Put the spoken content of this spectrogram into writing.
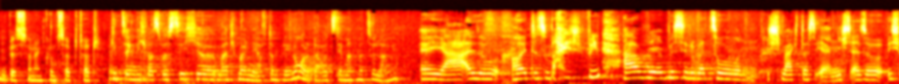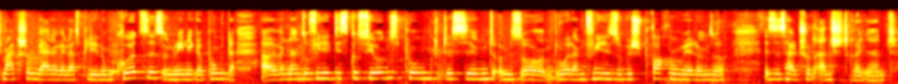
ein bisschen ein Konzept hat. Gibt es eigentlich was, was dich äh, manchmal nervt am Plenum oder dauert es dir manchmal zu lange? Äh, ja, also heute zum Beispiel haben wir ein bisschen überzogen. Ich mag das eher nicht. Also ich mag schon gerne, wenn das Plenum kurz ist und weniger Punkte. Aber wenn dann so viele Diskussionspunkte sind und so und wo dann viel so besprochen wird und so, ist es halt schon anstrengend.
